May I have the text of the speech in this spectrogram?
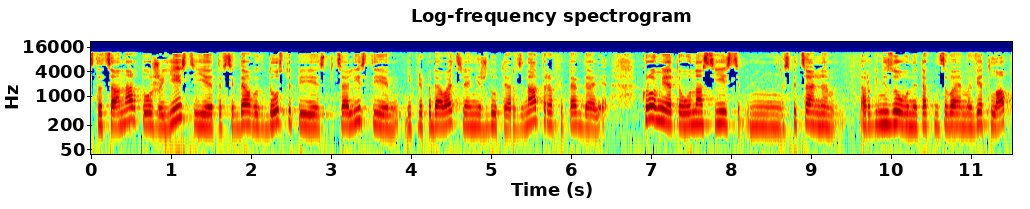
стационар тоже есть, и это всегда в их доступе и специалисты и преподаватели, они ждут и ординаторов и так далее. Кроме этого, у нас есть специально организованный так называемый ветлаб,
